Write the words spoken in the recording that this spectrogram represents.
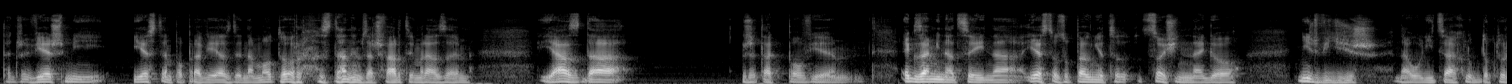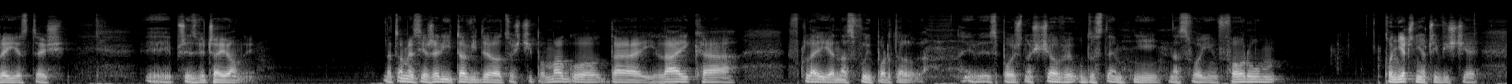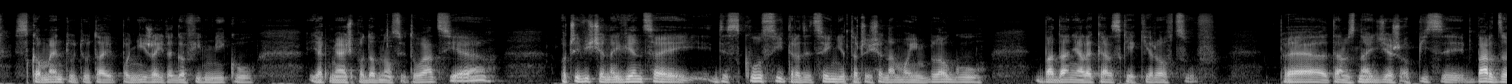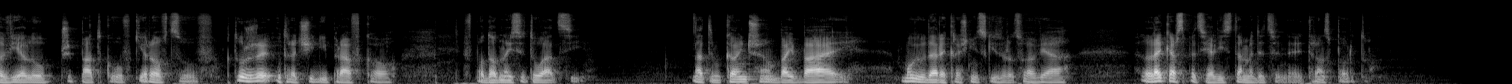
Także wierz mi, jestem po prawie jazdy na motor, zdanym za czwartym razem. Jazda, że tak powiem, egzaminacyjna, jest to zupełnie to, coś innego niż widzisz na ulicach lub do której jesteś yy, przyzwyczajony. Natomiast jeżeli to wideo coś Ci pomogło, daj lajka, wklej je na swój portal y, społecznościowy, udostępnij na swoim forum. Koniecznie oczywiście skomentuj tutaj poniżej tego filmiku, jak miałeś podobną sytuację. Oczywiście najwięcej dyskusji tradycyjnie toczy się na moim blogu badania lekarskie kierowców tam znajdziesz opisy bardzo wielu przypadków kierowców, którzy utracili prawko w podobnej sytuacji. Na tym kończę, bye bye. Mówił Darek Kraśnicki z Wrocławia, lekarz specjalista medycyny transportu.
